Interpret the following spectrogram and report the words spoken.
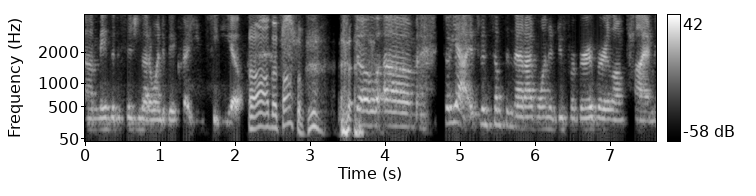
um, made the decision that I wanted to be a credit union CEO. Oh, that's awesome! so, um, so yeah, it's been something that I've wanted to do for a very, very long time,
